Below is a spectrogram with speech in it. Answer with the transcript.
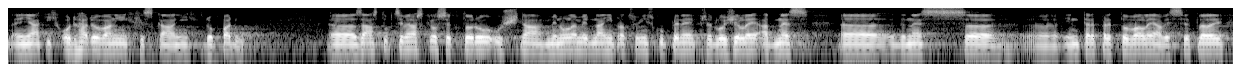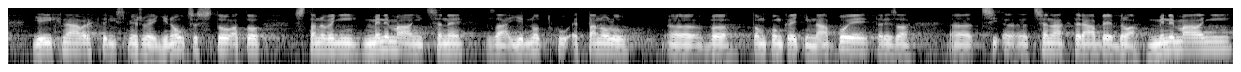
nějakých odhadovaných fiskálních dopadů. Eh, zástupci vinařského sektoru už na minulém jednání pracovní skupiny předložili a dnes, eh, dnes interpretovali a vysvětlili jejich návrh, který směřuje jinou cestou, a to stanovení minimální ceny za jednotku etanolu v tom konkrétním nápoji, tedy za cena, která by byla minimální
